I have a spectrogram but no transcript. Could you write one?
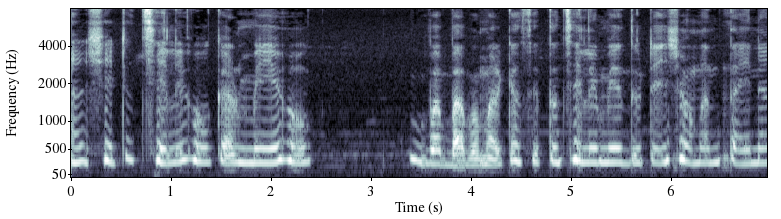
আর সেটা ছেলে হোক আর মেয়ে হোক, বা বাবা মার কাছে তো ছেলে মেয়ে দুটোই সমান, তাই না?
